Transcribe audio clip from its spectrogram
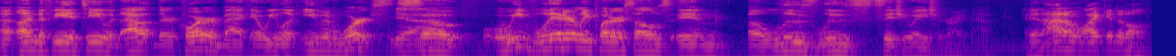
an undefeated team without their quarterback, and we look even worse. Yeah. So we've literally put ourselves in a lose lose situation right now, and I don't like it at all.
